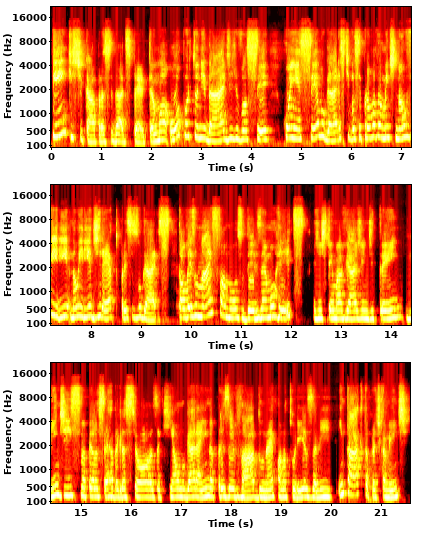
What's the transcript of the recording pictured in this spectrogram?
tem que esticar para cidades perto. É uma oportunidade de você conhecer lugares que você provavelmente não viria, não iria direto para esses lugares. Talvez o mais famoso deles é Morretes, a gente tem uma viagem de trem lindíssima pela Serra da Graciosa, que é um lugar ainda preservado, né, com a natureza ali intacta praticamente.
